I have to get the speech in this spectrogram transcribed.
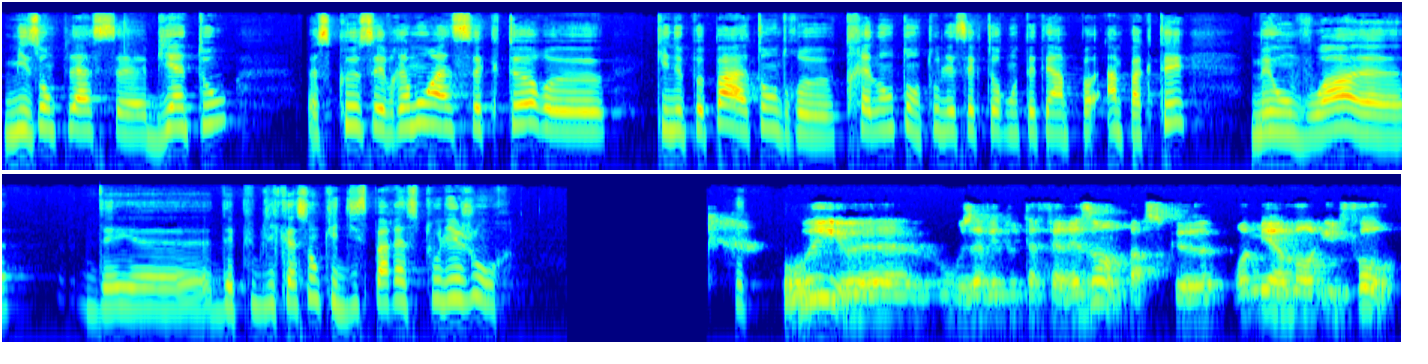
mises en place bientôt? Parce que c'est vraiment un secteur qui ne peut pas attendre très longtemps. Tous les secteurs ont été impactés, mais on voit euh, des, publications qui disparaissent tous les jours. Oui, euh, vous avez tout à fait raison, parce que premièrement, il faut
